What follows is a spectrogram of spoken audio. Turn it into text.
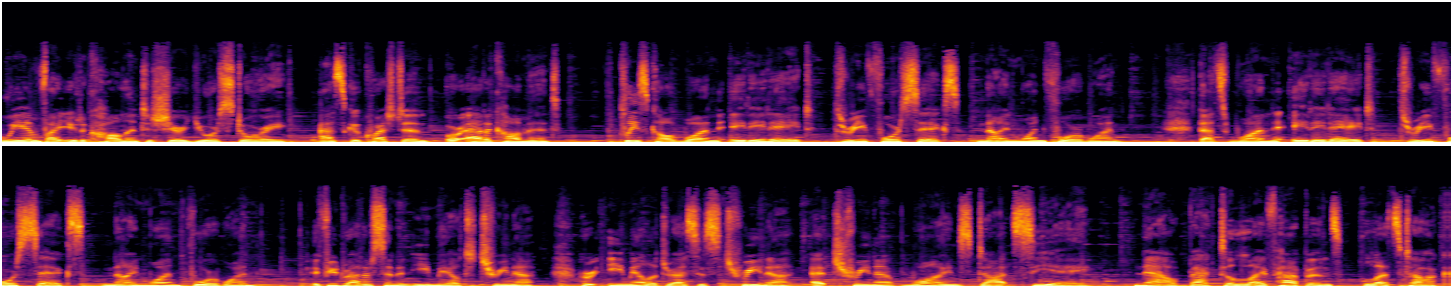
We invite you to call in to share your story, ask a question, or add a comment. Please call 1 888 346 9141. That's 1 888 346 9141. If you'd rather send an email to Treena, her email address is treena at treenawynes.ca. Now, back to Life Happens, Let's Talk.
